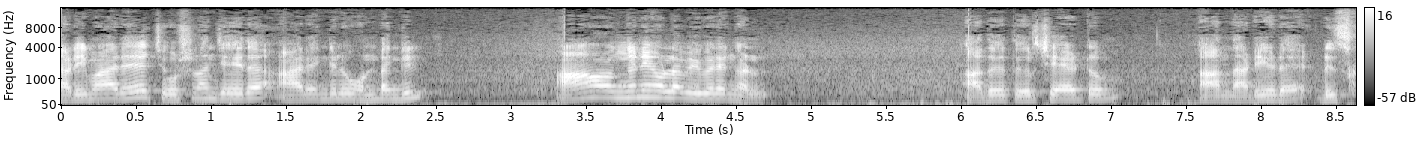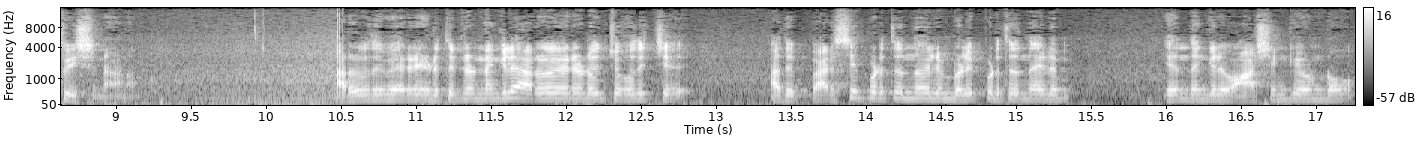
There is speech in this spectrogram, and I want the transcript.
നടിമാരെ ചൂഷണം ചെയ്ത ആരെങ്കിലും ഉണ്ടെങ്കിൽ ആ അങ്ങനെയുള്ള വിവരങ്ങൾ അത് തീർച്ചയായിട്ടും ആ നടിയുടെ ഡിസ്ക്രിപ്ഷനാണ് അറുപത് പേരെ എടുത്തിട്ടുണ്ടെങ്കിൽ അറുപത് പേരോടും ചോദിച്ച് അത് പരസ്യപ്പെടുത്തുന്നതിലും വെളിപ്പെടുത്തുന്നതിലും എന്തെങ്കിലും ആശങ്കയുണ്ടോ?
